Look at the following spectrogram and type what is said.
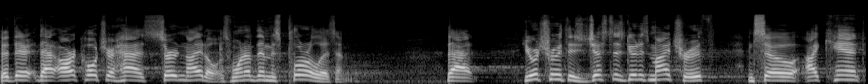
That, there, that our culture has certain idols. One of them is pluralism. That your truth is just as good as my truth, and so I can't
